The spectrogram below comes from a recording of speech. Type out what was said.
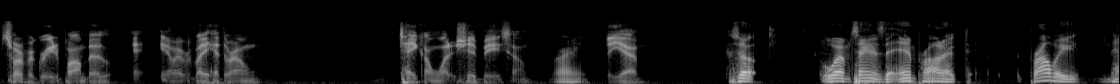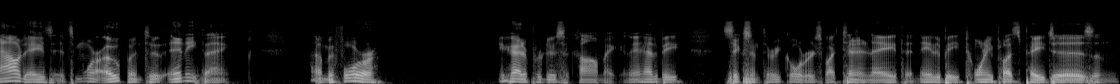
sort of agreed upon, but you know everybody had their own take on what it should be. So, Right. but yeah, So what I'm saying is the end product probably nowadays it's more open to anything. Uh, before you had to produce a comic and it had to be six and three quarters by ten and eighth. It needed to be twenty plus pages and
